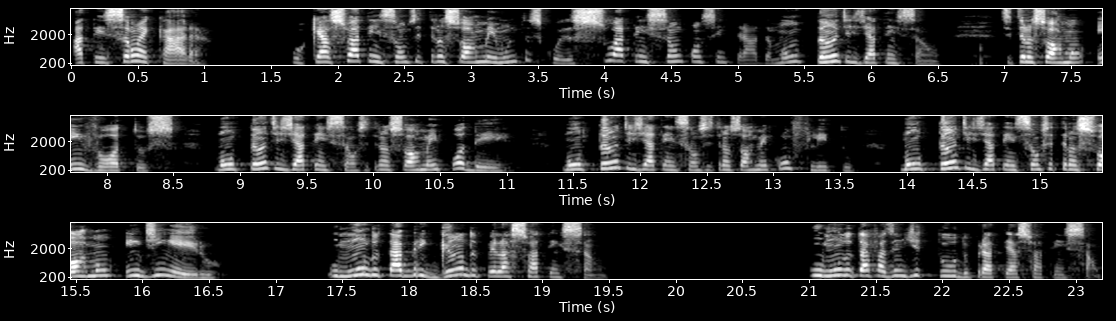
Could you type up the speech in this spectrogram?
Atenção é cara. Porque a sua atenção se transforma em muitas coisas. Sua atenção concentrada, montantes de atenção, se transformam em votos. Montantes de atenção se transformam em poder. Montantes de atenção se transformam em conflito. Montantes de atenção se transformam em dinheiro. O mundo está brigando pela sua atenção. O mundo está fazendo de tudo para ter a sua atenção.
